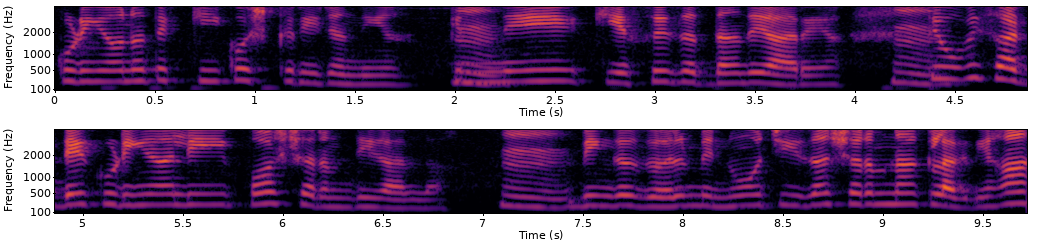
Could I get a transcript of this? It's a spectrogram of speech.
ਕੁੜੀਆਂ ਉਹਨਾਂ ਤੇ ਕੀ ਕੁਛ ਕਰੀ ਜਾਂਦੀਆਂ ਕਿੰਨੇ ਕੇਸਿਸ ਇਦਾਂ ਦੇ ਆ ਰਹੇ ਆ। ਤੇ ਉਹ ਵੀ ਸਾਡੇ ਕੁੜੀਆਂ ਲਈ ਬਹੁਤ ਸ਼ਰਮ ਦੀ ਗੱਲ ਆ। ਅ ਗਰਲ ਮੈਨੂੰ ਉਹ ਚੀਜ਼ਾਂ ਸ਼ਰਮਨਾਕ ਲੱਗਦੀਆਂ। ਹਾਂ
